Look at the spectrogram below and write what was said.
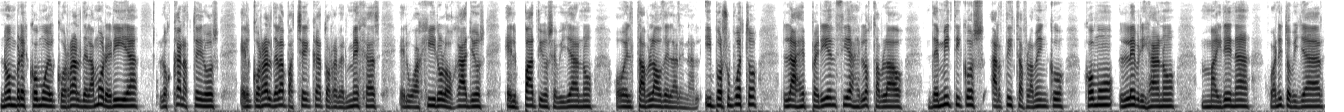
nombres como el Corral de la Morería, los Canasteros, el Corral de la Pacheca, Torrebermejas, el Guajiro, los Gallos, el Patio Sevillano o el Tablao del Arenal. Y por supuesto, las experiencias en los tablaos de míticos artistas flamencos como Lebrijano, Mairena, Juanito Villar,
